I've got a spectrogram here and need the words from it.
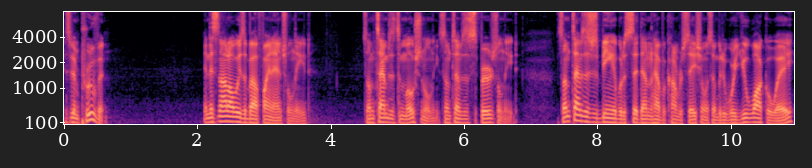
It's been proven. And it's not always about financial need. Sometimes it's emotional need. Sometimes it's spiritual need. Sometimes it's just being able to sit down and have a conversation with somebody where you walk away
